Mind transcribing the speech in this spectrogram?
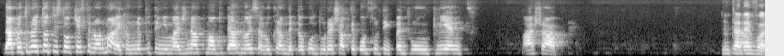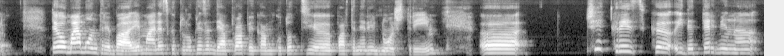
dar pentru noi tot este o chestie normală, că nu ne putem imagina cum am putea noi să lucrăm de pe contul R7 Consulting pentru un client așa. Într-adevăr. Da. Teo, mai am o întrebare, mai ales că tu lucrezi îndeaproape cam cu toți uh, partenerii noștri. Uh, ce crezi că îi determină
